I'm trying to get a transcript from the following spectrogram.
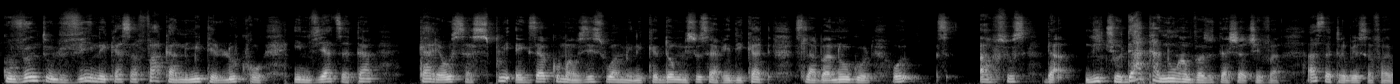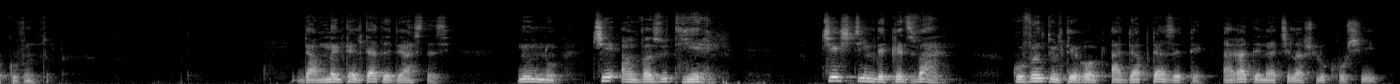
Cuvântul vine ca să facă anumite lucruri în viața ta care o să spui exact cum au zis oamenii că Domnul Iisus a ridicat slabanogul. Au spus, dar niciodată nu am văzut așa ceva. Asta trebuie să facă cuvântul. Dar mentalitatea de astăzi. Nu, nu. Ce am văzut ieri. Ce știm de câțiva ani. Cuvântul te rog, adaptează-te, arată în același lucru și Uh,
